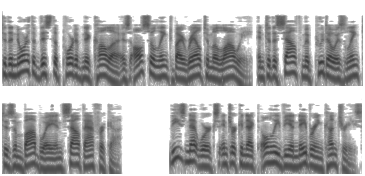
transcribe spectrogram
To the north of this the port of Nacala is also linked by rail to Malawi, and to the south Maputo is linked to Zimbabwe and South Africa. These networks interconnect only via neighboring countries.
